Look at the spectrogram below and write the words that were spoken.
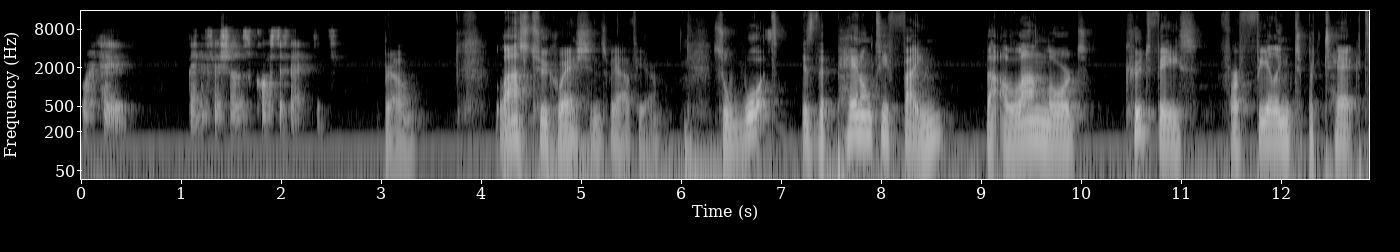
work out beneficial, it's cost effective. Bro. Last two questions we have here. So, what is the penalty fine that a landlord could face for failing to protect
